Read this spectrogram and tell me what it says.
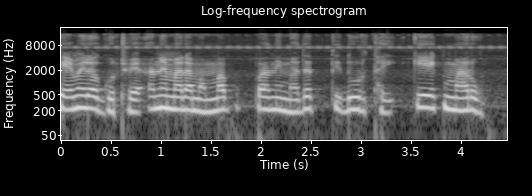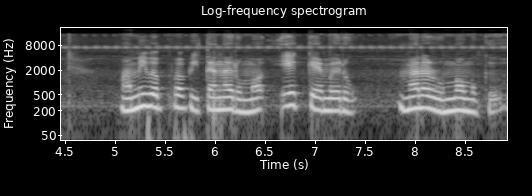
કેમેરા ગોઠવ્યા અને મારા મમ્મા પપ્પાની મદદથી દૂર થઈ કે એક મારું મમ્મી પપ્પા પિતાના રૂમમાં એક કેમેરો મારા રૂમમાં મૂક્યો.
